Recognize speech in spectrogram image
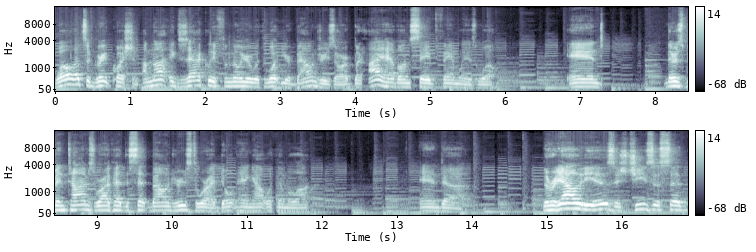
Well, that's a great question. I'm not exactly familiar with what your boundaries are, but I have unsaved family as well. And there's been times where I've had to set boundaries to where I don't hang out with them a lot. And uh, the reality is, as Jesus said,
